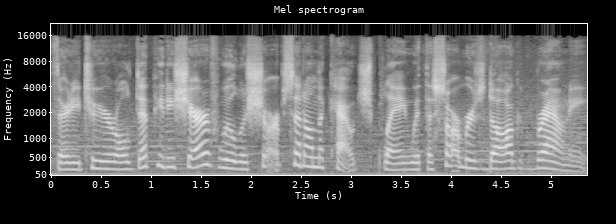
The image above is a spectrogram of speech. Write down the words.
32 year old Deputy Sheriff Wilbur Sharp sat on the couch playing with the Sarber's dog, Brownie.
